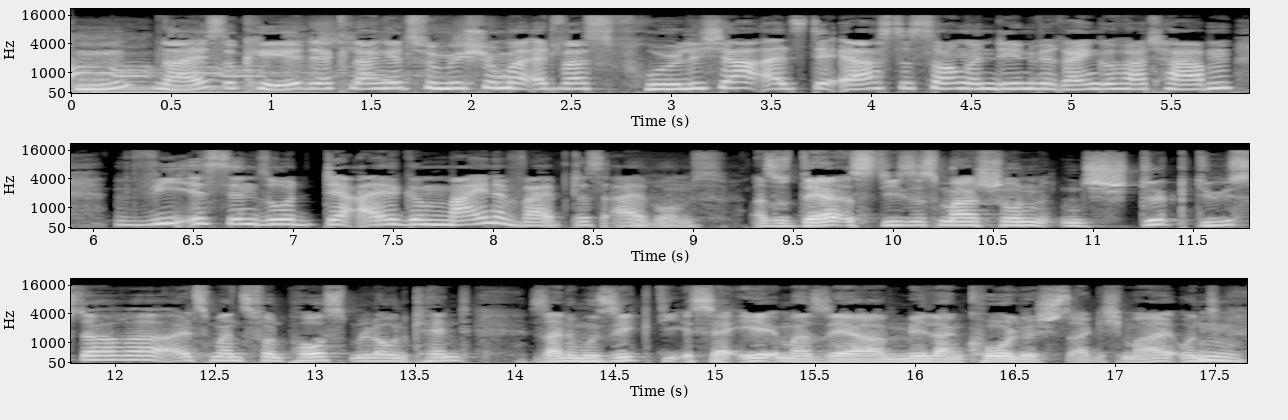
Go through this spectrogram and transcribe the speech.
Hm, nice, okay. Der klang jetzt für mich schon mal etwas fröhlicher als der erste Song, in den wir reingehört haben. Wie ist denn so der allgemeine Vibe des Albums? Also der ist dieses Mal schon ein Stück düsterer, als man es von Post Malone kennt. Seine Musik, die ist ja eh immer sehr melancholisch, sag ich mal. Und mhm.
